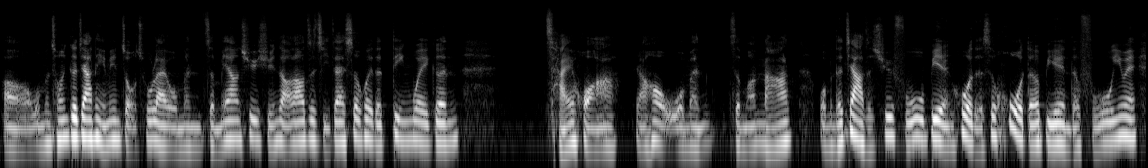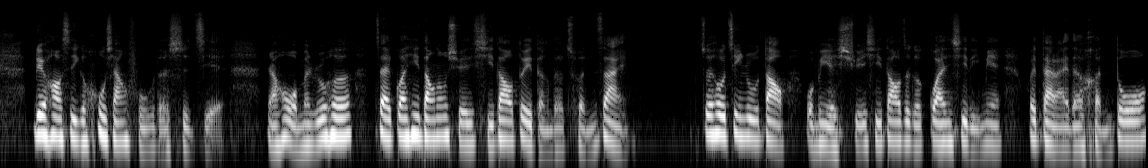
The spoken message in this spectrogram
呃，我们从一个家庭里面走出来，我们怎么样去寻找到自己在社会的定位跟才华？然后我们怎么拿我们的价值去服务别人，或者是获得别人的服务？因为六号是一个互相服务的世界。然后我们如何在关系当中学习到对等的存在？最后进入到我们也学习到这个关系里面会带来的很多。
